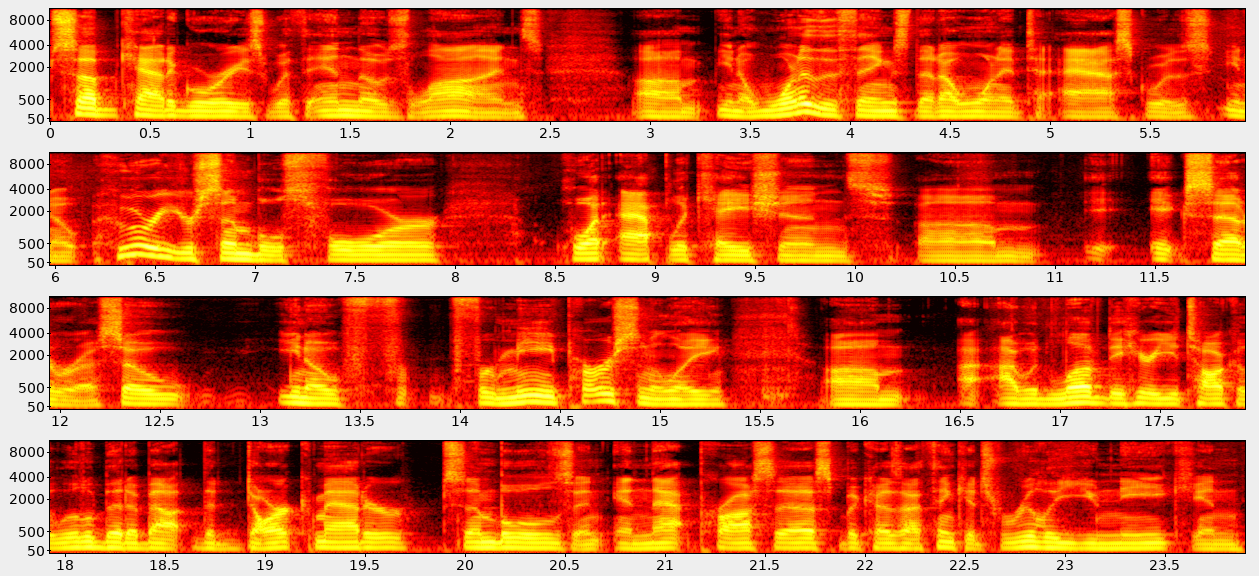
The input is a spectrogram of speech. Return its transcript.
subcategories within those lines. Um, you know, one of the things that I wanted to ask was, you know, who are your cymbals for? What applications, um, etc. So, you know, for, for me personally, um, I would love to hear you talk a little bit about the dark matter cymbals and, and that process because I think it's really unique. And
